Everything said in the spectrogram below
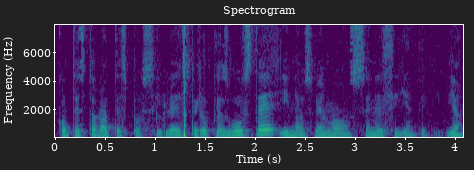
contesto lo antes posible. Espero que os guste y nos vemos en el siguiente vídeo.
